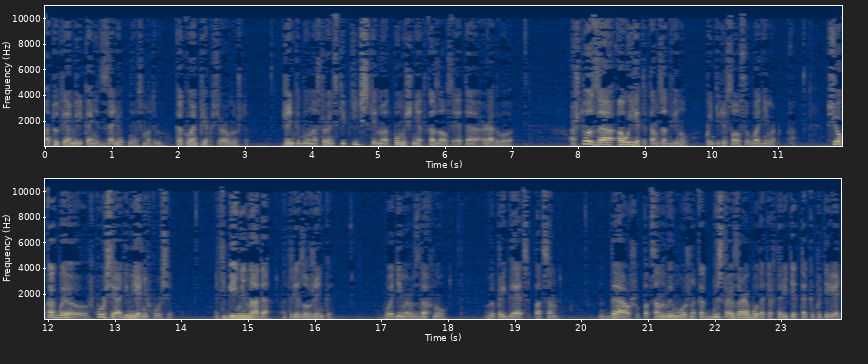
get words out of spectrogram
а тут и американец залетный, я смотрю. Как вампир все равно что. Женька был настроен скептически, но от помощи не отказался. Это радовало. А что за АУЕ ты там задвинул? Поинтересовался Владимир. Все как бы в курсе, один я не в курсе. А тебе не надо, отрезал Женька. Владимир вздохнул. Выпрягается пацан. Да уж, у пацанвы можно как быстро заработать авторитет, так и потерять.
